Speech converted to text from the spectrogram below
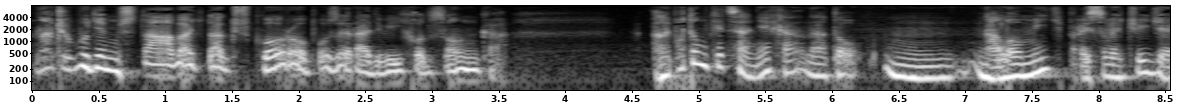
Na čo budem stávať tak skoro pozerať východ slnka? Ale potom, keď sa nechá na to mm, nalomiť, presvedčiť, že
